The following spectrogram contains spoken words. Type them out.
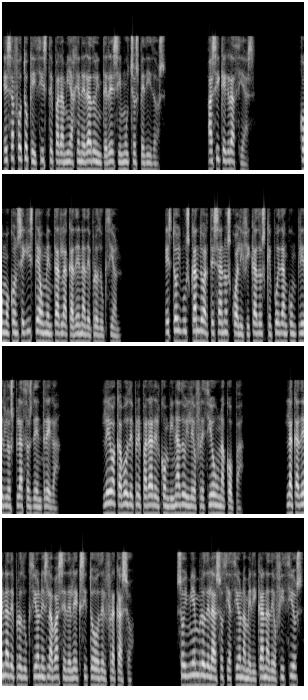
Esa foto que hiciste para mí ha generado interés y muchos pedidos. Así que gracias. ¿Cómo conseguiste aumentar la cadena de producción? Estoy buscando artesanos cualificados que puedan cumplir los plazos de entrega. Leo acabó de preparar el combinado y le ofreció una copa. La cadena de producción es la base del éxito o del fracaso. Soy miembro de la Asociación Americana de Oficios,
